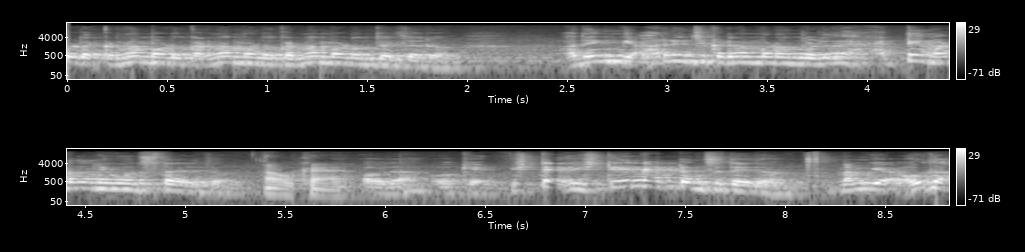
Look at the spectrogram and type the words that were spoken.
ಬೇಡ ಕಡಿಮೆ ಮಾಡು ಕಡಿಮೆ ಮಾಡು ಕಡಿಮೆ ಮಾಡು ಅಂತ ಹೇಳ್ತಾರೆ. ಅದೇ ಯಾರು ರೇಂಜ್ ಕಡಿಮೆ ಮಾಡೋ ಅಂತ ಹೇಳಿದ್ರೆ ಆಕ್ಟೇ ಮಾಡೋದು ನೀವು ಅನ್ಸ್ತಾ ಇತ್ತು. ಹೌದಾ? ಓಕೆ ಇಷ್ಟೇ ಇಷ್ಟೇನ್ ಆಕ್ಟ್ ಅನ್ಸುತ್ತೆ ಇದು. ನಮ್ಗೆ ಹೌದಾ?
